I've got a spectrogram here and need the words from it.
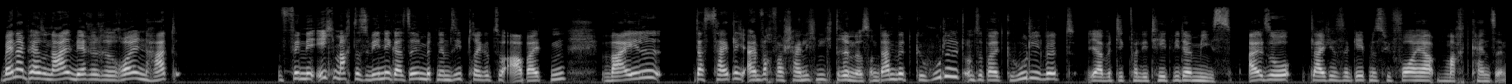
wenn ein Personal mehrere Rollen hat, finde ich, macht es weniger Sinn, mit einem Siebträger zu arbeiten, weil das zeitlich einfach wahrscheinlich nicht drin ist. Und dann wird gehudelt und sobald gehudelt wird, ja, wird die Qualität wieder mies. Also gleiches Ergebnis wie vorher, macht keinen Sinn.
